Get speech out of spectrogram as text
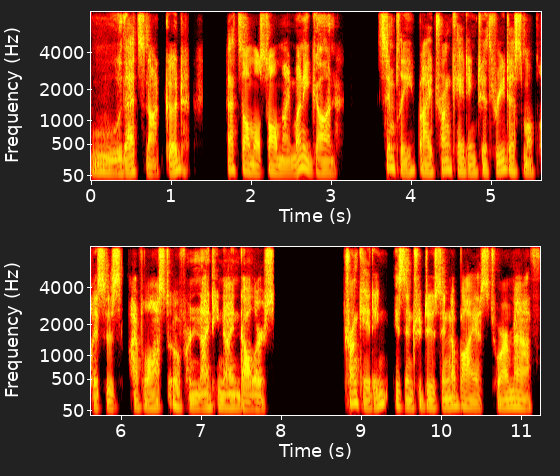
Ooh, that's not good. That's almost all my money gone. Simply by truncating to three decimal places, I've lost over $99. Truncating is introducing a bias to our math.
